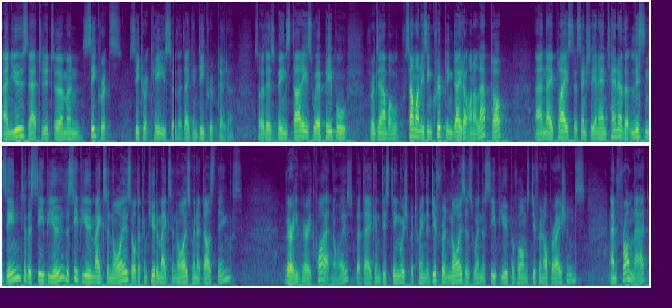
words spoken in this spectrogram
and use that to determine secrets, secret keys, so that they can decrypt data. So there's been studies where people, for example, someone is encrypting data on a laptop and they place essentially an antenna that listens in to the CPU. The CPU makes a noise or the computer makes a noise when it does things very, very quiet noise, but they can distinguish between the different noises when the CPU performs different operations, and from that,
